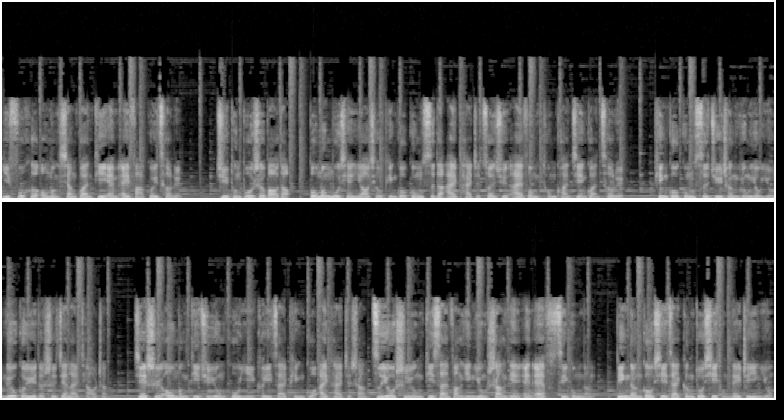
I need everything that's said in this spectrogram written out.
以符合欧盟相关 DMA 法规策略。据彭博社报道，欧盟目前要求苹果公司的 iPad 遵循 iPhone 同款监管策略。苹果公司据称拥有有六个月的时间来调整，届时欧盟地区用户也可以在苹果 iPad 上自由使用第三方应用商店 NFC 功能，并能够卸载更多系统内置应用。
